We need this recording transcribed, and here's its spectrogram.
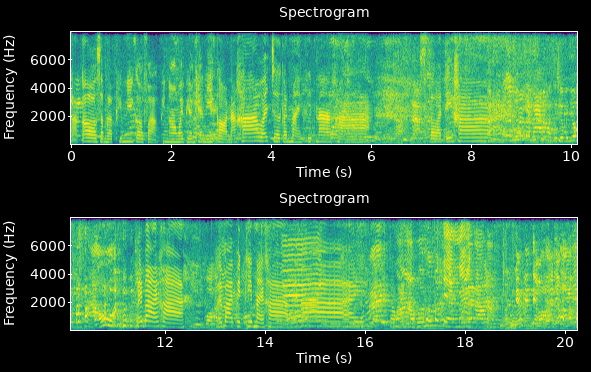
ค่ะก็สำหรับคลิปนี้ก็ฝากพี่น้องไว้เพียงแค่นี้ก่อนนะคะ ไว้เจอกันใหม่คลิปหน้าค่ะ สวัสดีค่ะบ๊ายบายค่ะบ๊ายบายปิดคลิปหน่อยค่ะบ๊ายบายเอาเบอร์เพื่อมมาแจงแม่เดี๋ยวเดี๋ยวเดี๋ยวไป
